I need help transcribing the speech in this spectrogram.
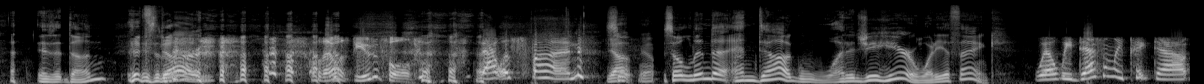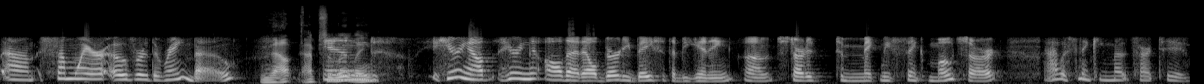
Is it done? It's Is it done. over? well, that was beautiful. That was fun. Yeah, so, yeah. so, Lynda and Doug, what did you hear? What do you think? Well, we definitely picked out um, somewhere over the rainbow. No, absolutely. And hearing out hearing all that Alberti bass at the beginning um, started to make me think Mozart. I was thinking Mozart too.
